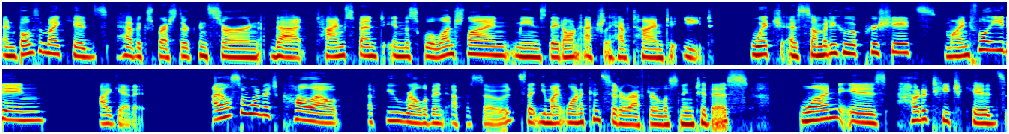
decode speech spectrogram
and both of my kids have expressed their concern that time spent in the school lunch line means they don't actually have time to eat, which, as somebody who appreciates mindful eating, I get it. I also wanted to call out a few relevant episodes that you might want to consider after listening to this. One is How to Teach Kids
